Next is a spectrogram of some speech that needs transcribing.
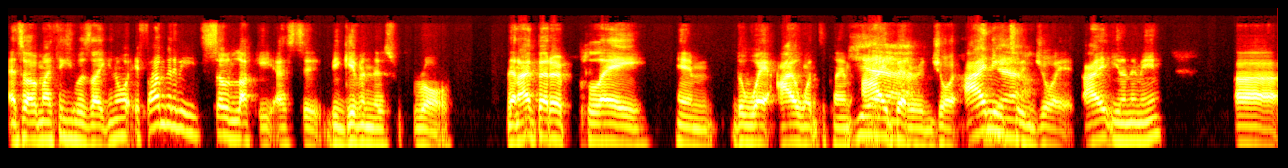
and so my thinking was like, you know what? If I'm going to be so lucky as to be given this role, then I better play him the way I want to play him. Yeah. I better enjoy. It. I need yeah. to enjoy it. I, you know what I mean? Uh,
